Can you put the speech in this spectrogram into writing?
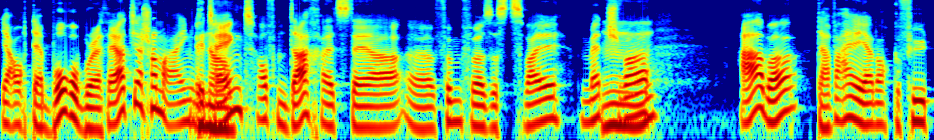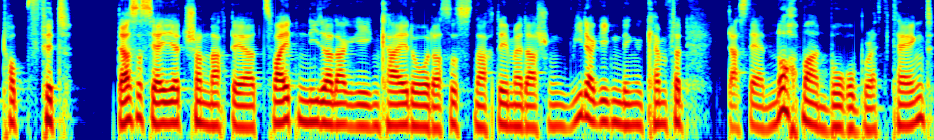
Ja, auch der Boro Breath. Er hat ja schon mal einen Genau. auf dem Dach, als der äh, 5 vs 2 Match Mhm. war. Aber da war er ja noch gefühlt top fit. Das ist ja jetzt schon nach der zweiten Niederlage gegen Kaido, das ist nachdem er da schon wieder gegen den gekämpft hat, dass der nochmal einen Boro Breath tankt.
